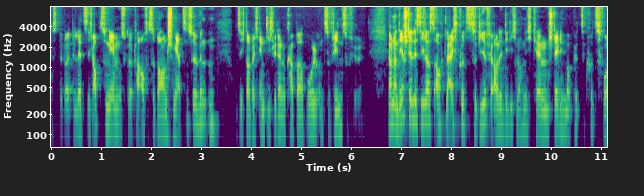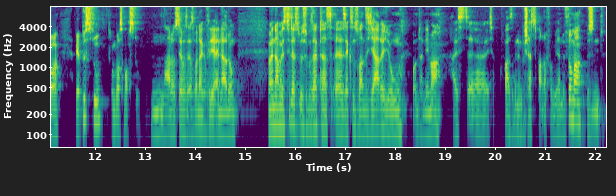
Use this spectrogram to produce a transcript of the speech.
Das bedeutet letztlich abzunehmen, Muskulatur aufzubauen, Schmerzen zu überwinden und sich dadurch endlich wieder im Körper wohl und zufrieden zu fühlen. Ja, und an der Stelle, Silas, auch gleich kurz zu dir. Für alle, die dich noch nicht kennen, stell dich mal bitte kurz vor. Wer bist du und was machst du? Hallo, Servus, erstmal danke für die Einladung. Mein Name ist Silas, wie du schon gesagt hast, 26 äh, Jahre jung, Unternehmer. Heißt, äh, ich habe quasi mit einem Geschäftspartner von mir eine Firma. Wir sind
